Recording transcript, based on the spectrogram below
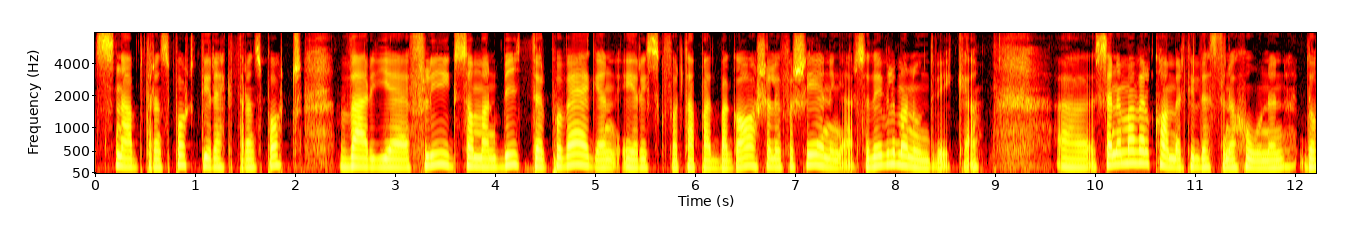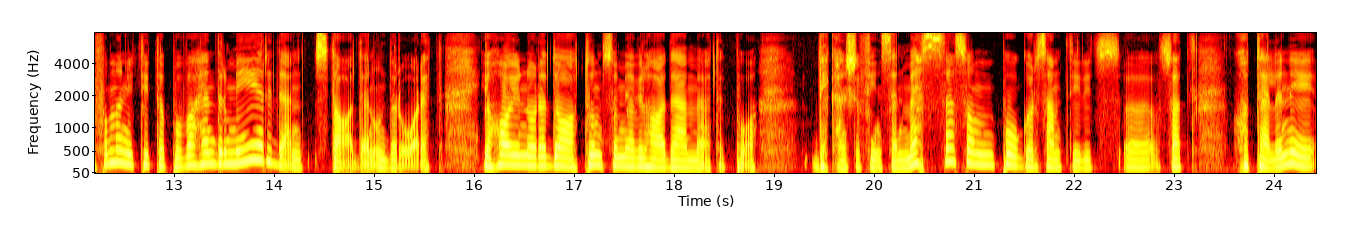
Snabbtransport, direkttransport. Varje flyg som man byter på vägen är risk för tappad bagage eller förseningar. Så det vill man undvika. Uh, sen när man väl kommer till destinationen då får man ju titta på vad händer mer i den staden under året. Jag har ju några datum som jag vill ha det här mötet på det kanske finns en mässa som pågår samtidigt uh, så att hotellen är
